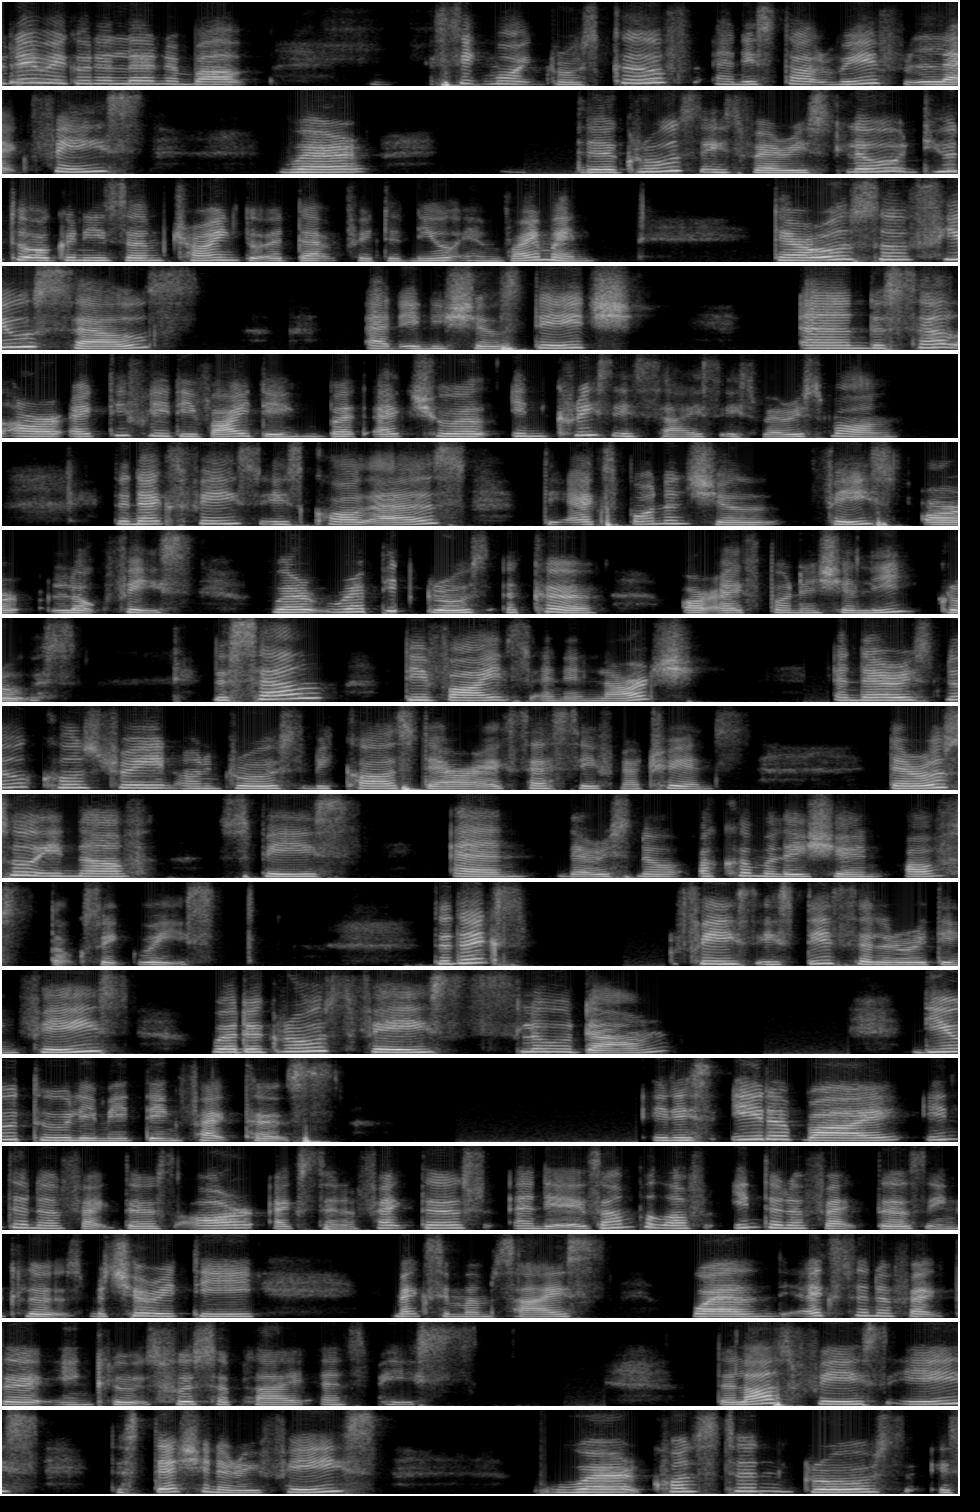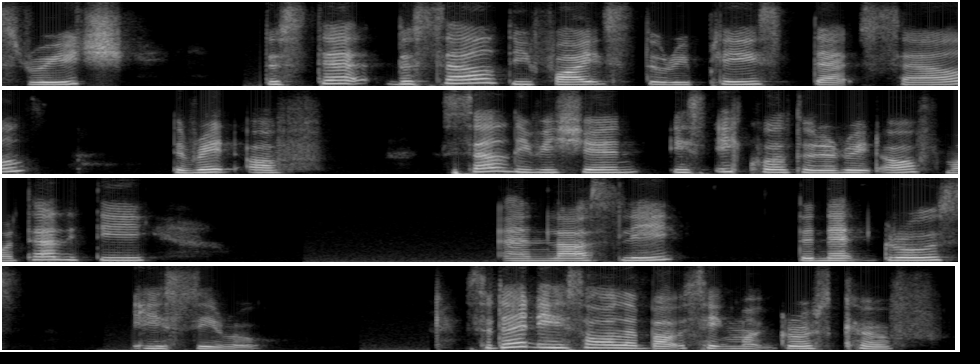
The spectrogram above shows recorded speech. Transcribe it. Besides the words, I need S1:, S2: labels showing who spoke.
S1: Today we're going to learn about sigmoid growth curve and it starts with lag phase where the growth is very slow due to organism trying to adapt with the new environment. There are also few cells at initial stage and the cells are actively dividing but actual increase in size is very small. The next phase is called as the exponential phase or log phase where rapid growth occur or exponentially grows. The cell divides and enlarge, and there is no constraint on growth because there are excessive nutrients. There are also enough space and there is no accumulation of toxic waste. The next phase is decelerating phase, where the growth phase slow down due to limiting factors. It is either by internal factors or external factors, and the example of internal factors includes maturity, maximum size, while the external factor includes food supply and space. The last phase is the stationary phase, where constant growth is reached. The, the cell divides to replace that cell. The rate of cell division is equal to the rate of mortality. And lastly, the net growth is zero. So that is all about sigmoid growth curve.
